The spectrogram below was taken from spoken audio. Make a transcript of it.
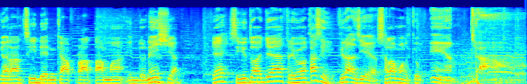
garansi Denka Pratama Indonesia. Ya, segitu aja. Terima kasih. Gracias. Assalamualaikum and ciao.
